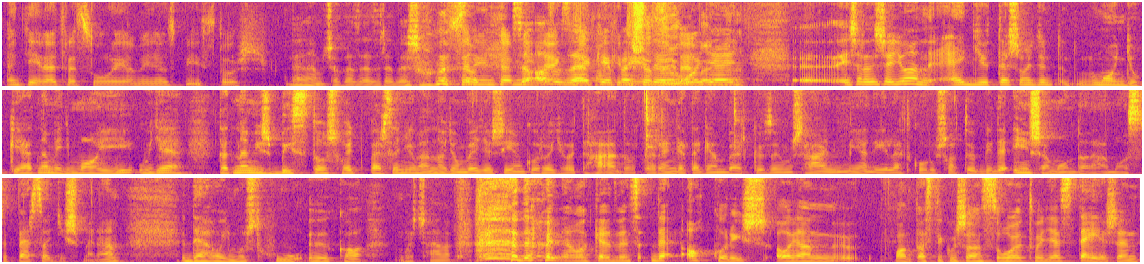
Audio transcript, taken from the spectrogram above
Egy életre szóló élmény, az biztos. De nem csak az ezredes úr. Szerintem szóval az az elképesztő, És hogy benne. egy, és ez egy olyan együttes, amit mondjuk ki, hát nem egy mai, ugye? Tehát nem is biztos, hogy persze nyilván nagyon vegyes ilyenkor, hogy, hogy hát ott a rengeteg ember közül most hány, milyen életkorú, stb. De én sem mondanám azt, hogy persze, hogy ismerem, de hogy most hú, ők a, bocsánat, de hogy nem a kedvenc, de akkor is olyan fantasztikusan szólt, hogy ez teljesen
